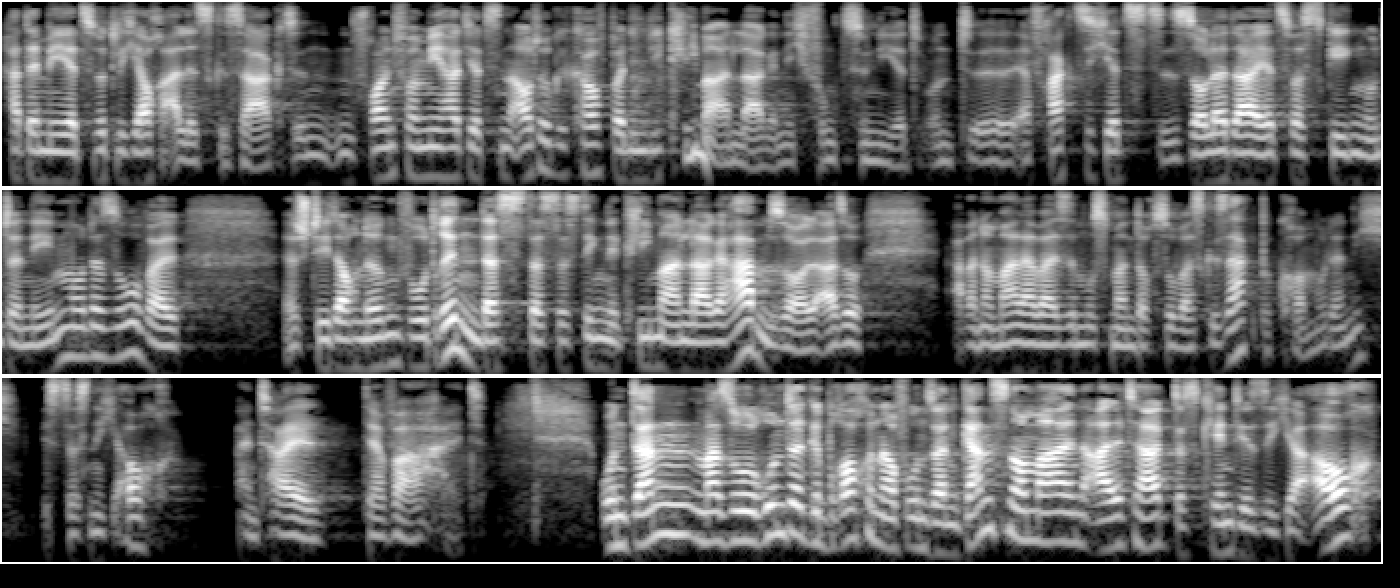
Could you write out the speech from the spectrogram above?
hat er mir jetzt wirklich auch alles gesagt? Ein Freund von mir hat jetzt ein Auto gekauft, bei dem die Klimaanlage nicht funktioniert. Und äh, er fragt sich jetzt, soll er da jetzt was gegen unternehmen oder so? Weil es steht auch nirgendwo drin, dass, dass das Ding eine Klimaanlage haben soll. Also aber normalerweise muss man doch sowas gesagt bekommen, oder nicht? Ist das nicht auch ein Teil der Wahrheit? Und dann mal so runtergebrochen auf unseren ganz normalen Alltag, das kennt ihr sicher auch.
